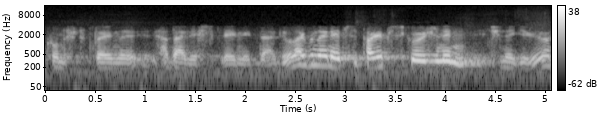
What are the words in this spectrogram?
konuştuklarını, haberleştiklerini iddia ediyorlar. Bunların hepsi parapsikolojinin içine giriyor.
